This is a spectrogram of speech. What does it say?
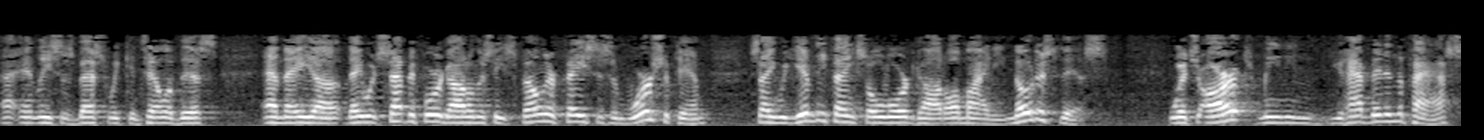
at least as best we can tell of this. And they, uh, they which sat before God on their seats fell on their faces and worshipped Him saying, We give thee thanks, O Lord God Almighty. Notice this, which art, meaning you have been in the past,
